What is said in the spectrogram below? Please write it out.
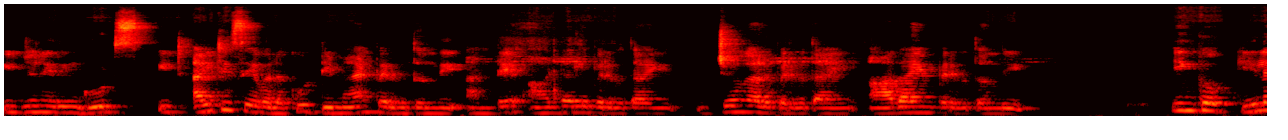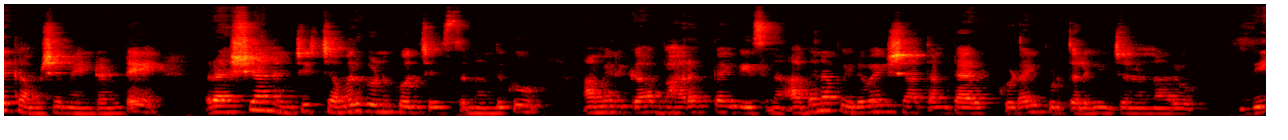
ఇంజనీరింగ్ గూడ్స్ ఇట్- ఐటీ సేవలకు డిమాండ్ పెరుగుతుంది. అంటే ఆర్డర్లు పెరుగుతాయి ఉద్యోగాలు పెరుగుతాయి ఆదాయం పెరుగుతుంది. ఇంకో కీలక అంశం ఏంటంటే రష్యా నుంచి చమురు కొనుగోలు చేస్తున్నందుకు అమెరికా భారత్పై వేసిన అదనపు ఇరవై శాతం టారిఫ్ కూడా ఇప్పుడు తొలగించనున్నారు. ఇది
